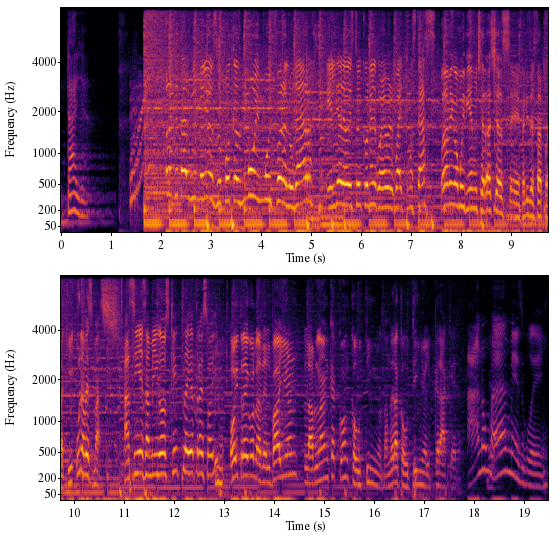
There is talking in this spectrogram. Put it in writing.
Pitaya. Hola, ¿qué tal? Bienvenidos a su podcast muy, muy fuera de lugar. El día de hoy estoy con el Wherever White. ¿Cómo estás? Hola amigo, muy bien, muchas gracias. Eh, feliz de estar por aquí una vez más. Así es, amigos. ¿Qué playa traes hoy? Hoy traigo la del Bayern, la blanca con Coutinho, cuando era Coutinho el cracker. Ah, no mames, güey.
